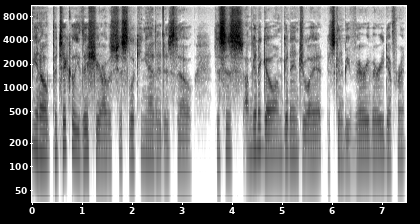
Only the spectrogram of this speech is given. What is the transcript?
you know, particularly this year, I was just looking at it as though this is. I'm going to go. I'm going to enjoy it. It's going to be very, very different.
